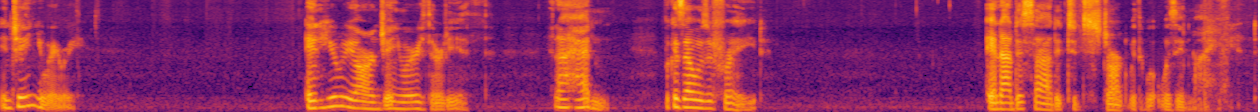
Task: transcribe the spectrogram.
in January, and here we are on January thirtieth, and I hadn't because I was afraid, and I decided to start with what was in my hand.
